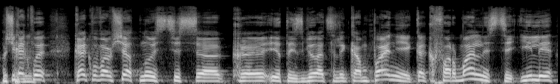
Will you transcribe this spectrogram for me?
Вообще, как вы, как вы вообще относитесь к этой избирательной кампании, как к формальности, или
